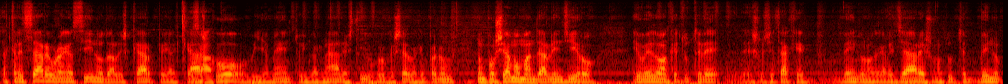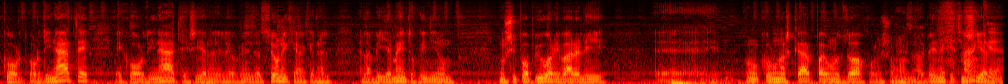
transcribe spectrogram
attrezzare un ragazzino dalle scarpe al casco, esatto. abbigliamento invernale, estivo, quello che serve, che poi non, non possiamo mandarli in giro io vedo anche tutte le, le società che vengono a gareggiare sono tutte ben ordinate e coordinate sia nelle organizzazioni che anche nel, nell'abbigliamento, quindi non, non, si può più arrivare lì eh, con, con, una scarpa e uno zoccolo, insomma, esatto. è bene che ci Ma sia. Anche,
